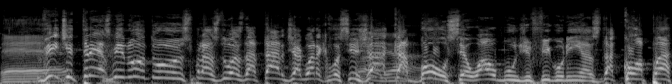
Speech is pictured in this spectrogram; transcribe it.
É. 23 minutos para as duas da tarde. Agora que você já Olha. acabou o seu álbum de figurinhas da Copa,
